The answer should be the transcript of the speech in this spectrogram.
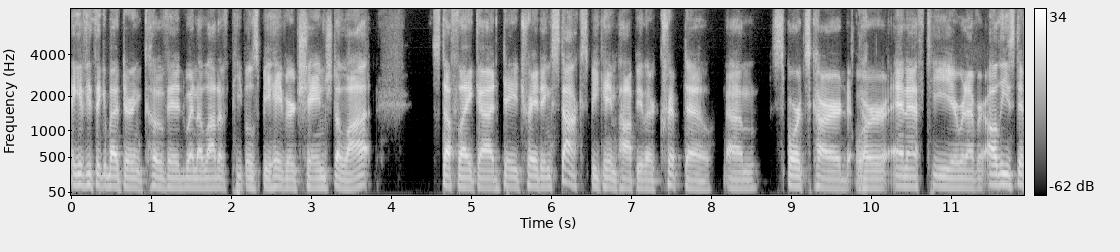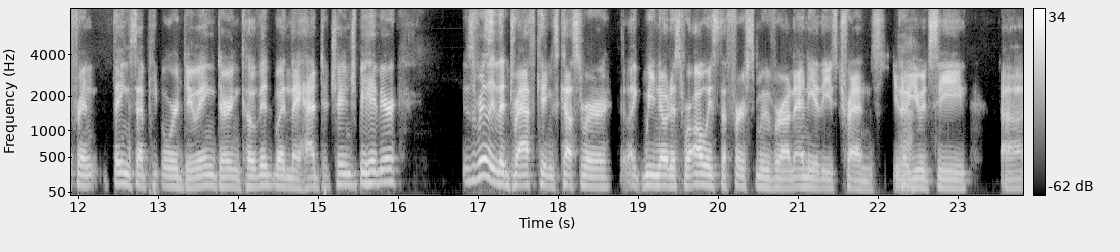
Like if you think about during COVID when a lot of people's behavior changed a lot, stuff like uh, day trading stocks became popular, crypto, um, sports card or NFT or whatever, all these different things that people were doing during COVID when they had to change behavior. It's really the DraftKings customer. Like we noticed, we're always the first mover on any of these trends. You know, Yeah. you would see uh,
